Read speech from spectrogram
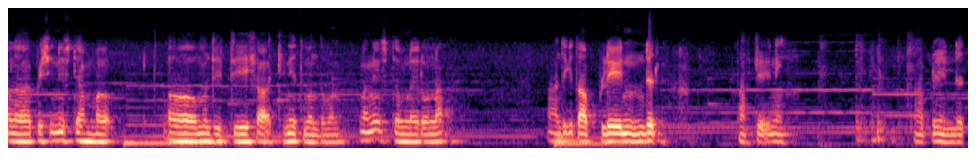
kalau habis ini sudah uh, mendidih kayak gini teman-teman. Nah ini sudah mulai lunak. Nanti kita blender pakai ini. Kita blender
